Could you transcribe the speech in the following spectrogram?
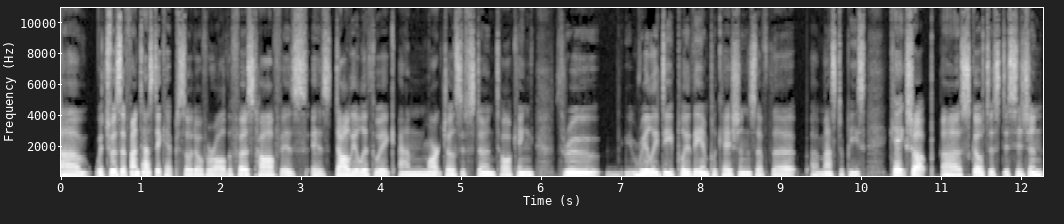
um, which was a fantastic episode overall. The first half is is Dahlia Lithwick and Mark Joseph Stern talking through really deeply the implications of the uh, masterpiece Cake Shop uh, SCOTUS decision.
